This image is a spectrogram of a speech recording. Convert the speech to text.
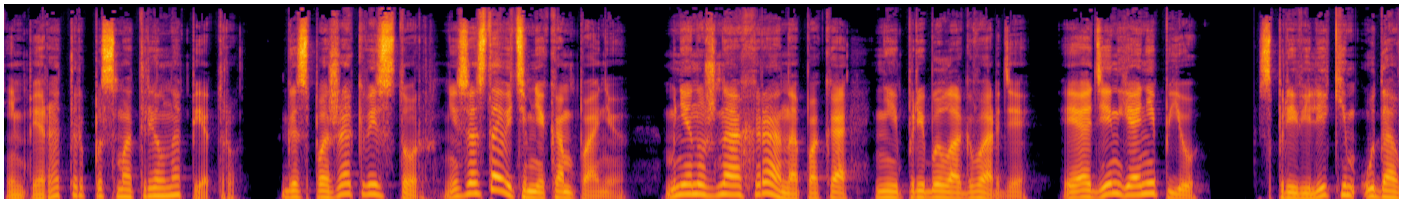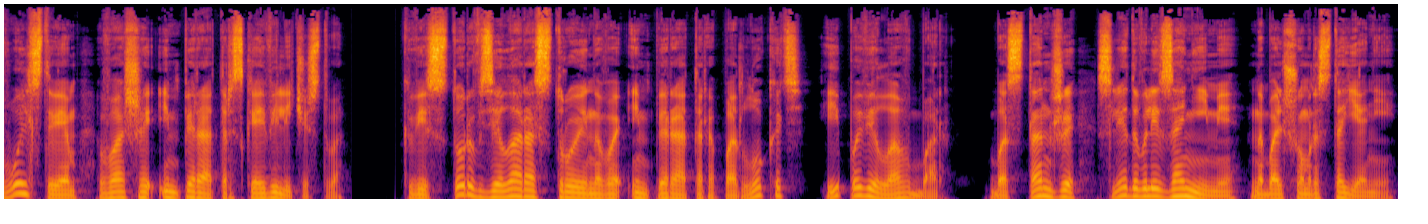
Император посмотрел на Петру. «Госпожа Квестор, не составите мне компанию? Мне нужна охрана, пока не прибыла гвардия. И один я не пью. С превеликим удовольствием, ваше императорское величество». Квестор взяла расстроенного императора под локоть и повела в бар. Бастанжи следовали за ними на большом расстоянии.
